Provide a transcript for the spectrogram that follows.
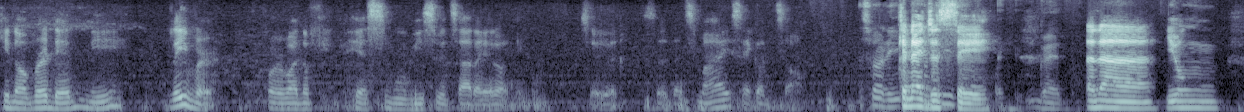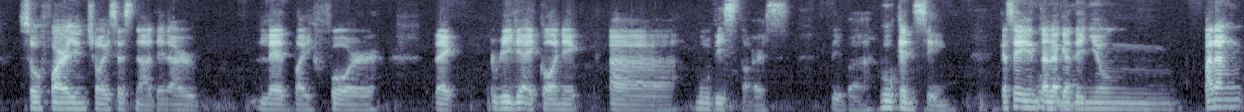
kinover din ni Raver for one of his movies with Sarah Geronimo. So yun. So that's my second song. Sorry. can I just say Go ahead. na yung so far yung choices natin are led by four like really iconic uh movie stars, 'di ba? Who can sing. Kasi yun talaga din yung parang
